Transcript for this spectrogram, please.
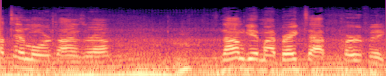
About, about 10 more times around. Hmm? Now I'm getting my brake tap perfect.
